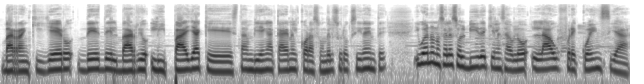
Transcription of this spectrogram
barranquillero desde el barrio Lipaya, que es también acá en el corazón del suroccidente. Y bueno, no se les olvide quien les habló, Lau Frecuencia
